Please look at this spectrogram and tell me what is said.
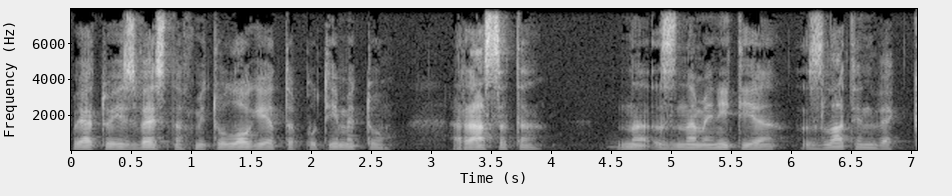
която е известна в митологията под името расата на знаменития Златен век.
